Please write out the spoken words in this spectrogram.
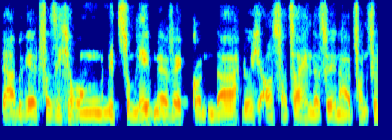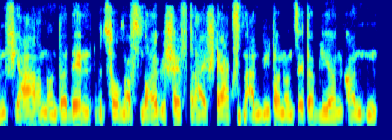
Werbegeldversicherung mit zum Leben erweckt, konnten da durchaus verzeichnen, dass wir innerhalb von fünf Jahren unter den bezogen aufs Neugeschäft drei stärksten Anbietern uns etablieren konnten.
